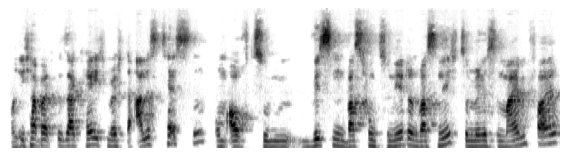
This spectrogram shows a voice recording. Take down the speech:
und ich habe halt gesagt, hey, ich möchte alles testen, um auch zu wissen, was funktioniert und was nicht, zumindest in meinem Fall.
